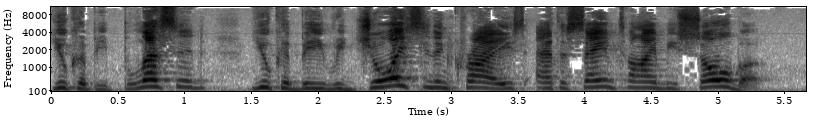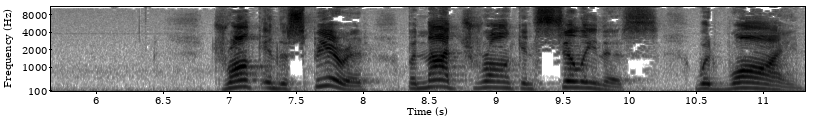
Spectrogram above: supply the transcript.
you could be blessed. You could be rejoicing in Christ, at the same time be sober. Drunk in the spirit, but not drunk in silliness, with wine,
